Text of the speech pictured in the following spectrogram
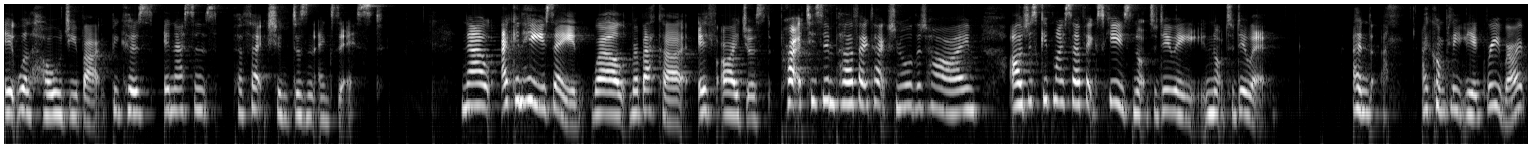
it will hold you back because, in essence, perfection doesn't exist. Now, I can hear you saying, well, Rebecca, if I just practice imperfect action all the time, I'll just give myself excuse not to doing not to do it. And I completely agree, right?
